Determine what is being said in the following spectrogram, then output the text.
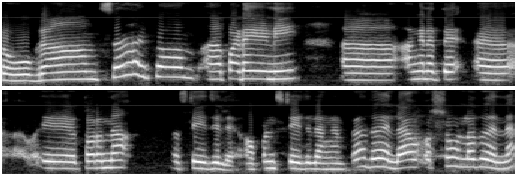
പ്രോഗ്രാംസോ? ഇപ്പം പടയണി അങ്ങനത്തെ തുറന്ന സ്റ്റേജിൽ ഓപ്പൺ സ്റ്റേജിൽ അങ്ങനത്തെ അത് എല്ലാ വർഷവും ഉള്ളത് തന്നെ.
